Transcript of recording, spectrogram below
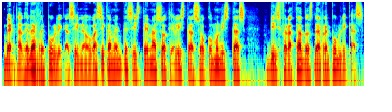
verdaderas repúblicas, sino básicamente sistemas socialistas o comunistas disfrazados de repúblicas.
